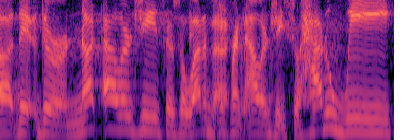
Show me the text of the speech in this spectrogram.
Uh, there, there are nut allergies. There's a lot of different allergies. So how do we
